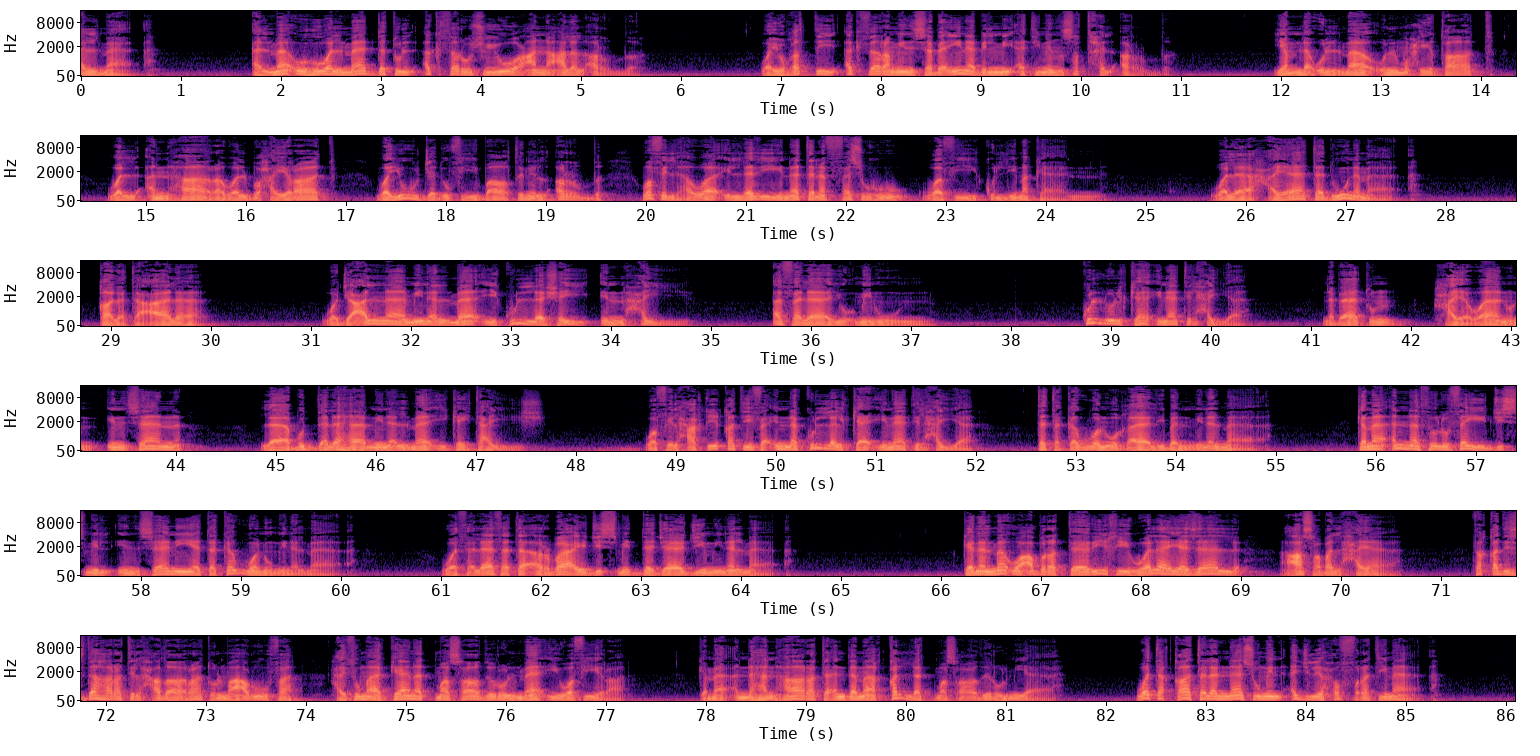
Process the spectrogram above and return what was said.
الماء. الماء هو المادة الأكثر شيوعا على الأرض ويغطي أكثر من سبعين بالمئة من سطح الأرض. يملأ الماء المحيطات والأنهار والبحيرات ويوجد في باطن الأرض وفي الهواء الذي نتنفسه وفي كل مكان. ولا حياة دون ماء. قال تعالى وجعلنا من الماء كل شيء حي أفلا يؤمنون؟ كل الكائنات الحية نبات حيوان إنسان لا بد لها من الماء كي تعيش. وفي الحقيقة فإن كل الكائنات الحية تتكون غالبا من الماء. كما أن ثلثي جسم الإنسان يتكون من الماء وثلاثة أرباع جسم الدجاج من الماء. كان الماء عبر التاريخ ولا يزال عصب الحياة فقد ازدهرت الحضارات المعروفة حيثما كانت مصادر الماء وفيرة كما أنها انهارت عندما قلت مصادر المياه. وتقاتل الناس من أجل حفرة ماء.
